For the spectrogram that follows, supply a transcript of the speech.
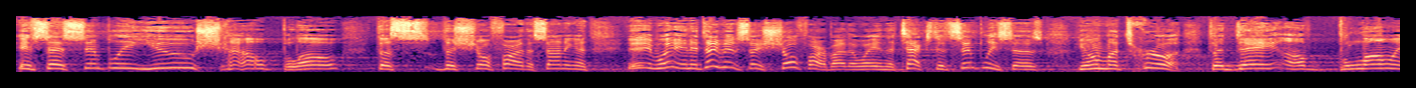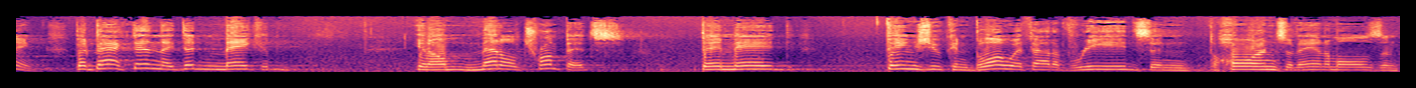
It says simply, You shall blow the, the shofar, the sounding. And it doesn't even say shofar, by the way, in the text. It simply says Yom HaTruah, the day of blowing. But back then, they didn't make, you know, metal trumpets. They made things you can blow with out of reeds and the horns of animals and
